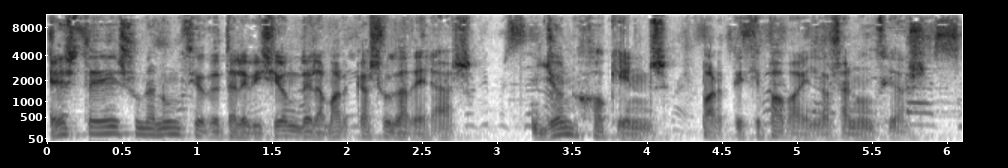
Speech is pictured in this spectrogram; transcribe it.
Este es un anuncio de televisión de la marca Sudaderas. John Hawkins participaba en los anuncios.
